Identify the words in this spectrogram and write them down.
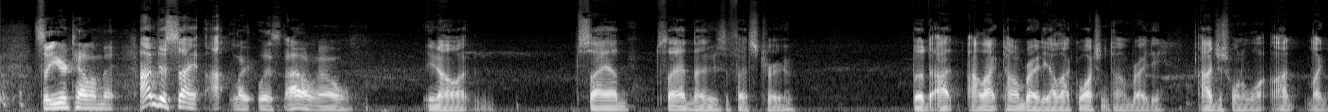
so you're telling me? I'm just saying. I, like, listen, I don't know. You know, sad, sad news if that's true. But I, I like Tom Brady. I like watching Tom Brady. I just want to watch. I like.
